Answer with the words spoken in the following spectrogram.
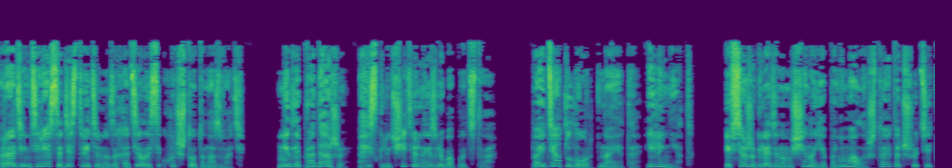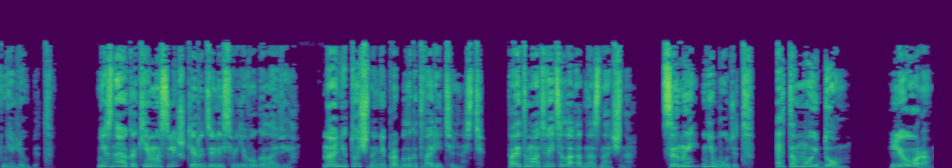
Ради интереса действительно захотелось хоть что-то назвать. Не для продажи, а исключительно из любопытства. Пойдет лорд на это или нет? И все же, глядя на мужчину, я понимала, что этот шутить не любит. Не знаю, какие мыслишки родились в его голове, но они точно не про благотворительность. Поэтому ответила однозначно. Цены не будет. Это мой дом. Леора.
